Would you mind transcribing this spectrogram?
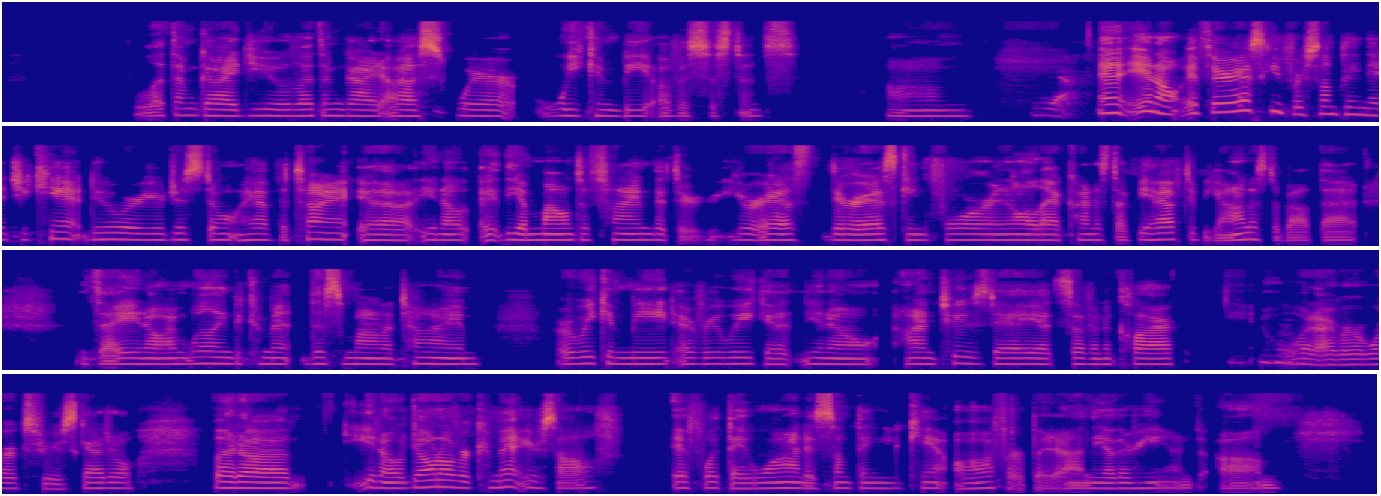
Let them guide you let them guide us where we can be of assistance. Um yeah and you know if they're asking for something that you can't do or you just don't have the time uh, you know eh, the amount of time that they're you're asked they're asking for and all that kind of stuff you have to be honest about that and say you know i'm willing to commit this amount of time or we can meet every week at you know on tuesday at seven o'clock mm-hmm. whatever works for your schedule but uh you know don't overcommit yourself if what they want is something you can't offer but on the other hand um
